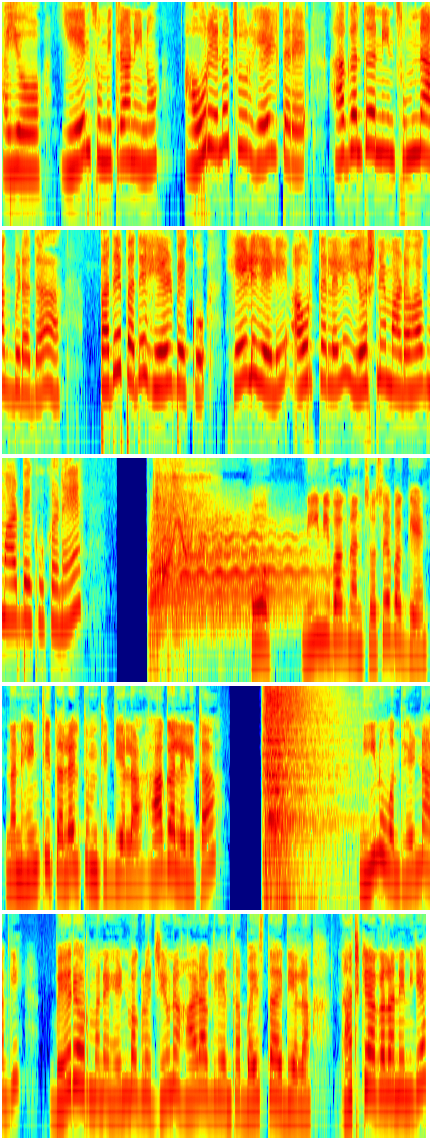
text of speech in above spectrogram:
ಅಯ್ಯೋ ಏನು ಸುಮಿತ್ರಾ ನೀನು? ಅವರೇನೋ ಚೂರು ಹೇಳ್ತಾರೆ. ಹಾಗಂತ ನೀನು ಸುಮ್ಮನೆ ಆಗ್ಬಿಡದಾ? ಪದೇ ಪದೇ ಹೇಳಬೇಕು. ಹೇಳಿ ಹೇಳಿ ಅವ್ರ ತಲೆಯಲ್ಲಿ ಯೋಚನೆ ಮಾಡೋ ಹಾಗೆ ಮಾಡಬೇಕು ಕಣೆ. ಓ ನೀನು ಇವಾಗ ನನ್ನ ಸೊಸೆ ಬಗ್ಗೆ ನನ್ನ ಹೆಂಡತಿ ತಲೆಯಲ್ಲಿ ತುಂಬ್ತಿದ್ಯಲ್ಲ ಹಾಗ ಲಲಿತಾ? ನೀನು ಒಂದು ಹೆಣ್ಣಾಗಿ ಬೇರೆಯವ್ರ ಮನೆ ಹೆಣ್ಮಗಳು ಜೀವನ ಹಾಳಾಗ್ಲಿ ಅಂತ ಬಯಸ್ತಾ ಇದೆಯಲ್ಲ ನಾಚಿಕೆ ಆಗಲ್ಲ ನಿನಗೆ?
